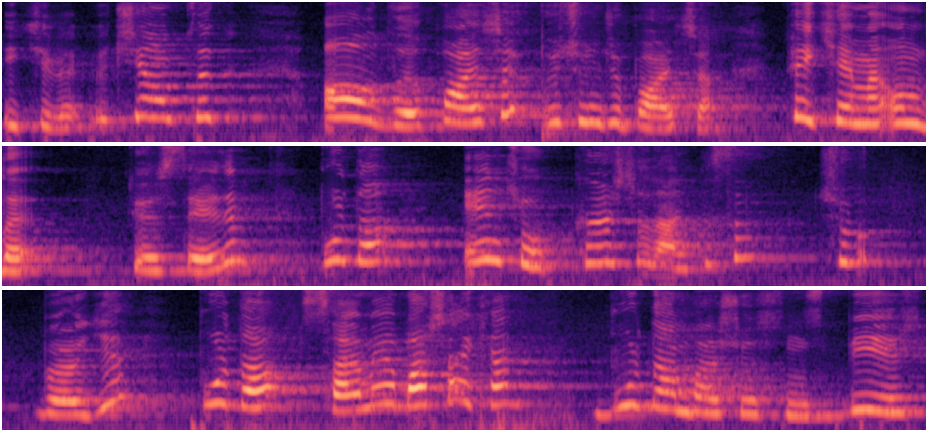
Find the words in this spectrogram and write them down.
2 ve 3 yaptık. Aldığı parça 3. parça. Peki hemen onu da gösterelim. Burada en çok karıştırılan kısım şu bölge. Burada saymaya başlarken buradan başlıyorsunuz. 1,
